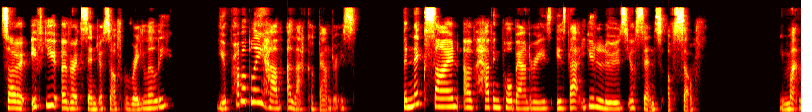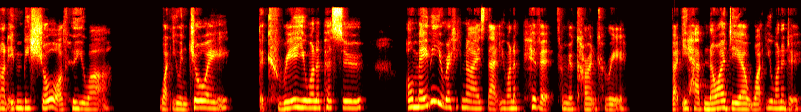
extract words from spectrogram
So if you overextend yourself regularly, you probably have a lack of boundaries. The next sign of having poor boundaries is that you lose your sense of self. You might not even be sure of who you are, what you enjoy, the career you want to pursue, or maybe you recognize that you want to pivot from your current career, but you have no idea what you want to do.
